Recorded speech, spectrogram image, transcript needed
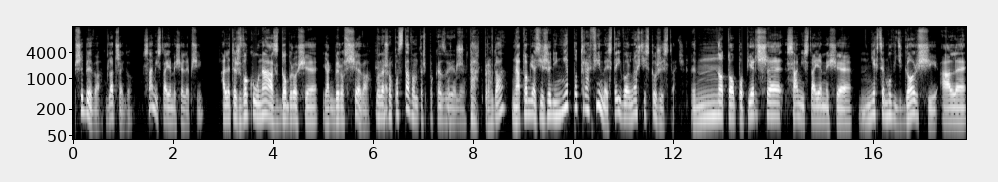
przybywa. Dlaczego? Sami stajemy się lepsi, ale też wokół nas dobro się jakby rozsiewa. Bo naszą postawą też pokazujemy. Tak, prawda? Natomiast jeżeli nie potrafimy z tej wolności skorzystać, no to po pierwsze sami stajemy się, nie chcę mówić gorsi, ale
